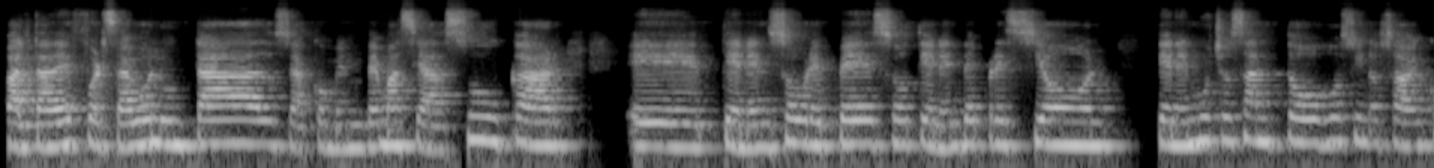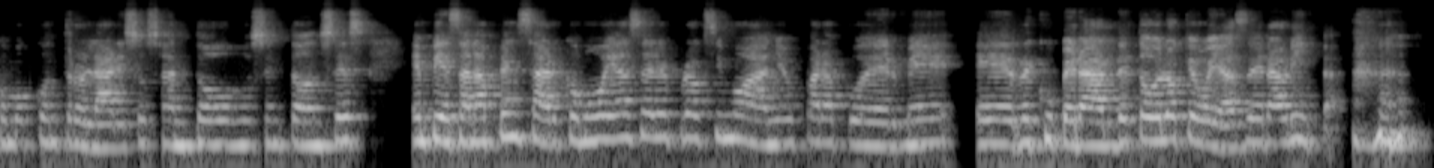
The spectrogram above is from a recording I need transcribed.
falta de fuerza de voluntad, o sea, comen demasiado azúcar, eh, tienen sobrepeso, tienen depresión, tienen muchos antojos y no saben cómo controlar esos antojos. Entonces empiezan a pensar cómo voy a hacer el próximo año para poderme eh, recuperar de todo lo que voy a hacer ahorita.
